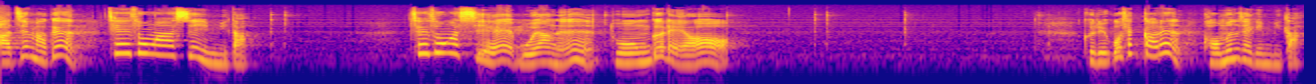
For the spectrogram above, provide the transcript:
마지막은 채송아 씨입니다. 채송아 씨의 모양은 동그래요. 그리고 색깔은 검은색입니다.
